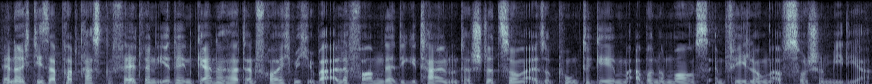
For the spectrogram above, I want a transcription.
Wenn euch dieser Podcast gefällt, wenn ihr den gerne hört, dann freue ich mich über alle Formen der digitalen Unterstützung, also Punkte geben, Abonnements, Empfehlungen auf Social Media.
